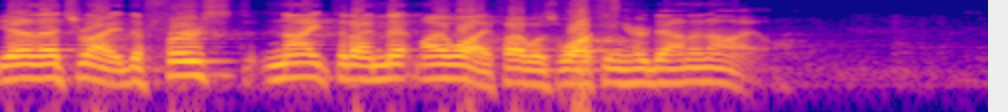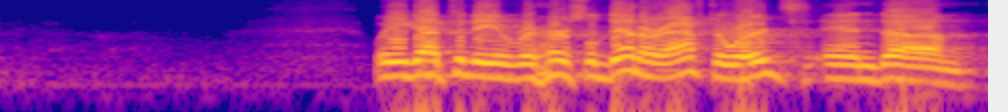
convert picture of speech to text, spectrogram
Yeah, that's right. The first night that I met my wife, I was walking her down an aisle. Well, you got to the rehearsal dinner afterwards, and um,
